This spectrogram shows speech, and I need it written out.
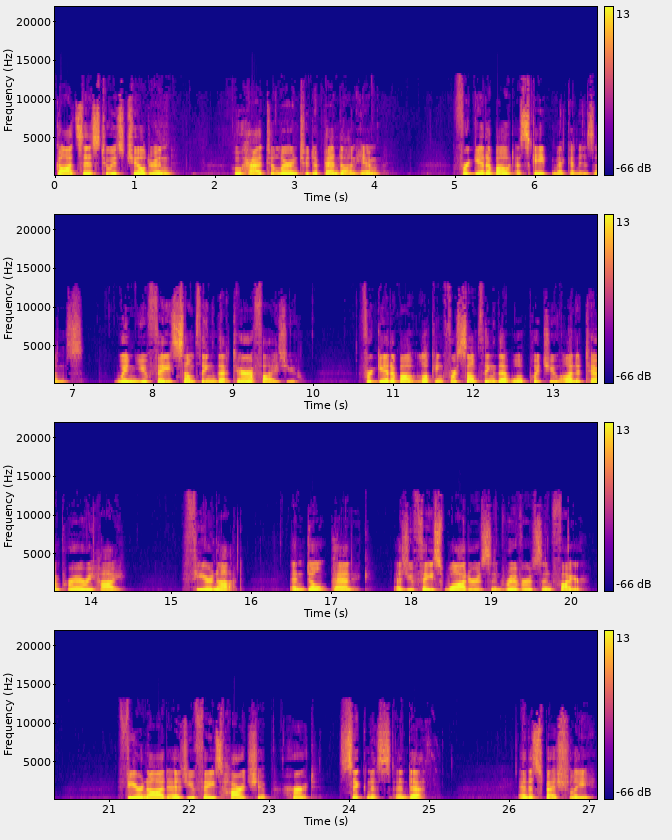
God says to his children who had to learn to depend on him forget about escape mechanisms when you face something that terrifies you. Forget about looking for something that will put you on a temporary high. Fear not, and don't panic as you face waters and rivers and fire. Fear not as you face hardship, hurt, sickness, and death. And especially,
